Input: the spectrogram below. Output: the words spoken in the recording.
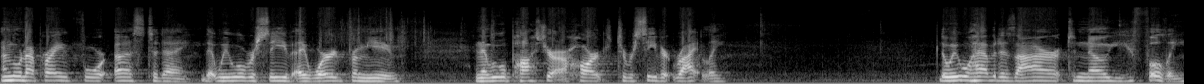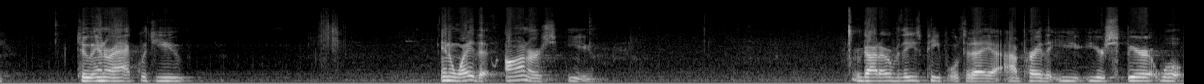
And Lord, I pray for us today that we will receive a word from you and that we will posture our hearts to receive it rightly. That we will have a desire to know you fully, to interact with you in a way that honors you. God, over these people today, I pray that you, your spirit will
